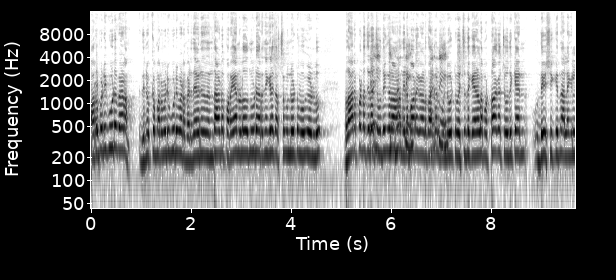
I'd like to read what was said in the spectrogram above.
മറുപടി കൂടി വേണം. ഇതിനൊക്കെ മറുപടി കൂടി വേണം. എന്താണ് പറയാനുള്ളതെന്ന് കൂടി അറിഞ്ഞെങ്കിലേ ചർച്ച മുന്നോട്ട് പോവുകയുള്ളൂ. പ്രധാനപ്പെട്ട ചില ചോദ്യങ്ങളാണ് നിലപാടുകളാണ് താങ്കൾ മുന്നോട്ട് വെച്ചത്. കേരളം ഒട്ടാകെ ചോദിക്കാൻ ഉദ്ദേശിക്കുന്ന അല്ലെങ്കിൽ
